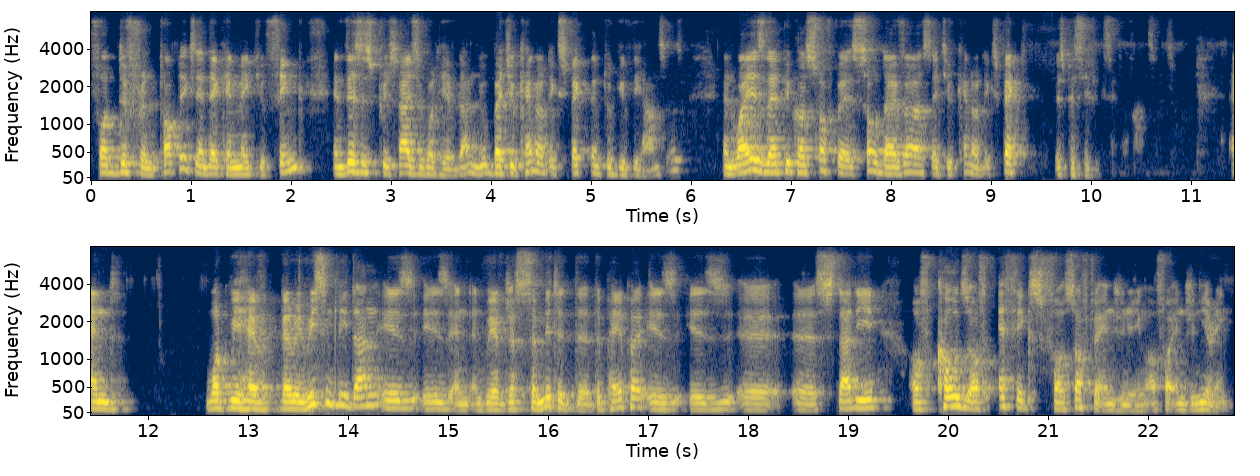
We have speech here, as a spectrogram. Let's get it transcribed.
for different topics and they can make you think. And this is precisely what they have done, you, but you cannot expect them to give the answers. And why is that? Because software is so diverse that you cannot expect a specific set of answers. And what we have very recently done is, is and, and we have just submitted the, the paper, is, is a, a study of codes of ethics for software engineering or for engineering.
